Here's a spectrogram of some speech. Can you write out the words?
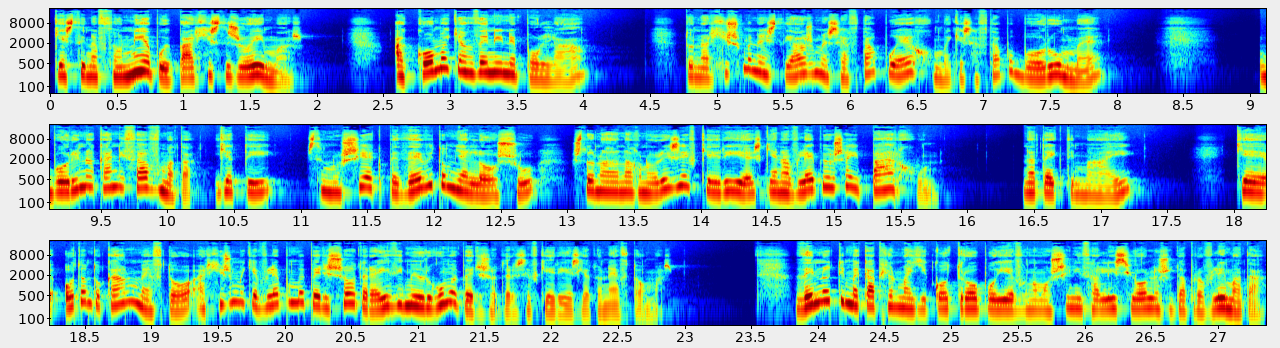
και στην αυθονία που υπάρχει στη ζωή μας. Ακόμα και αν δεν είναι πολλά, το να αρχίσουμε να εστιάζουμε σε αυτά που έχουμε και σε αυτά που μπορούμε, μπορεί να κάνει θαύματα, γιατί στην ουσία εκπαιδεύει το μυαλό σου στο να αναγνωρίζει ευκαιρίες και να βλέπει όσα υπάρχουν. Να τα εκτιμάει και όταν το κάνουμε αυτό, αρχίζουμε και βλέπουμε περισσότερα ή δημιουργούμε περισσότερες ευκαιρίες για τον εαυτό μας. Δεν είναι ότι με κάποιον μαγικό τρόπο η ευγνωμοσύνη θα λύσει όλα σου τα προβλήματα,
